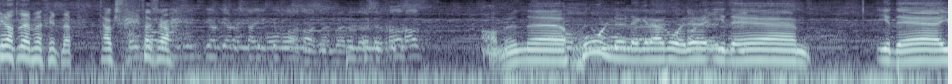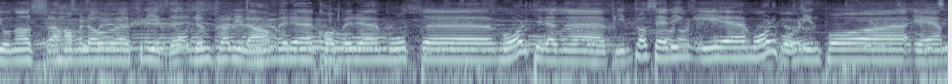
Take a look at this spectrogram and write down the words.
Gratulerer med fint løp. Takk, takk skal du ha. Amund eh, Hoel legger av gårde i det Idet Jonas Hammerlov Fridelund fra Lillehammer eh, kommer eh, mot mål til en fin plassering i mål. Går vel inn på en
